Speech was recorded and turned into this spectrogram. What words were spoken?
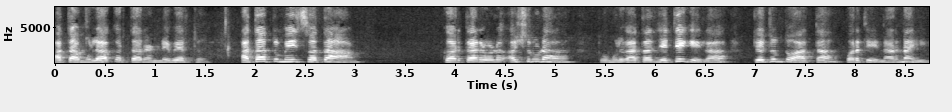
आता मुलाकरता रण्य व्यर्थ. आता तुम्ही स्वतः करता रड अश्रुढा. तो मुलगा आता जेथे गेला तेथून तो आता परत येणार नाही.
